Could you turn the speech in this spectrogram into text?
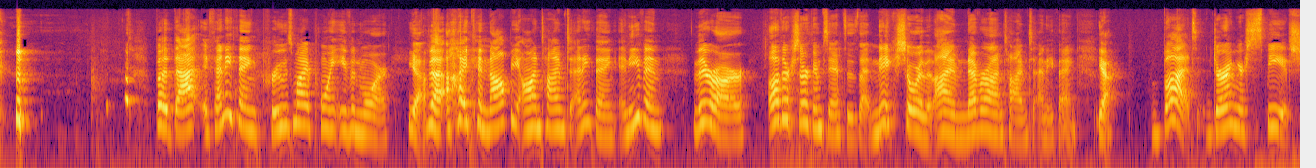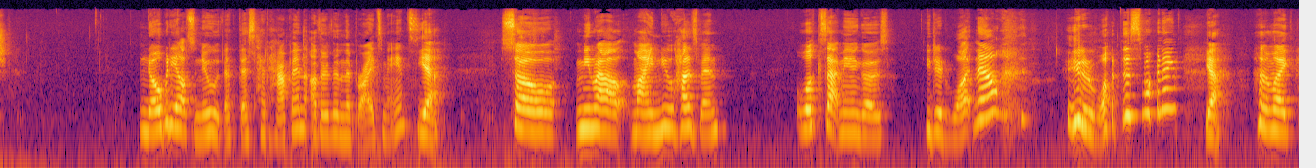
But that, if anything, proves my point even more. yeah. That I cannot be on time to anything. And even there are other circumstances that make sure that I am never on time to anything. Yeah. But during your speech, nobody else knew that this had happened other than the bridesmaids. Yeah. So, meanwhile, my new husband looks at me and goes, You did what now? you did what this morning? Yeah. I'm like,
